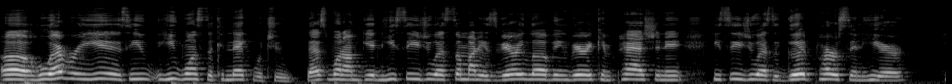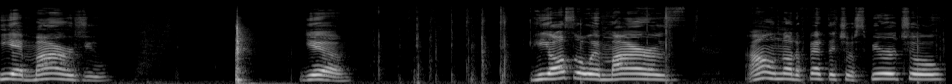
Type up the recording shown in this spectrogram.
Uh whoever he is he he wants to connect with you. That's what i'm getting. He sees you as somebody that's very loving very compassionate. He sees you as a good person here. He admires you. Yeah. He also admires i don't know the fact that you're spiritual.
